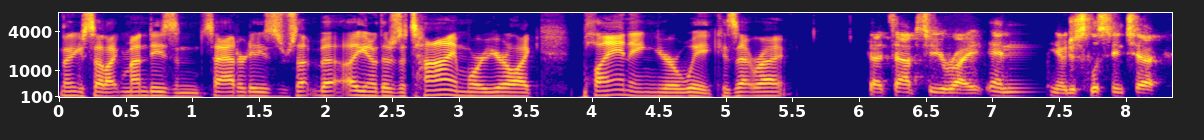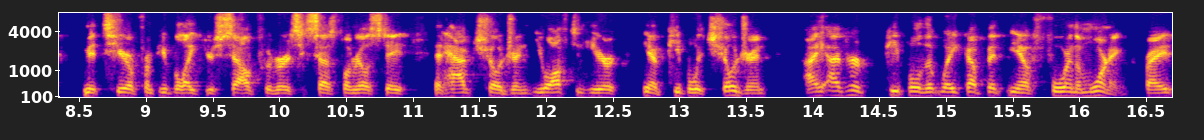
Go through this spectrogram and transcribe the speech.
like you said like mondays and saturdays or something but uh, you know there's a time where you're like planning your week. Is that right that's absolutely right and you know just listening to material from people like yourself who are very successful in real estate that have children you often hear you know people with children I, have heard people that wake up at you know four in the morning, right?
